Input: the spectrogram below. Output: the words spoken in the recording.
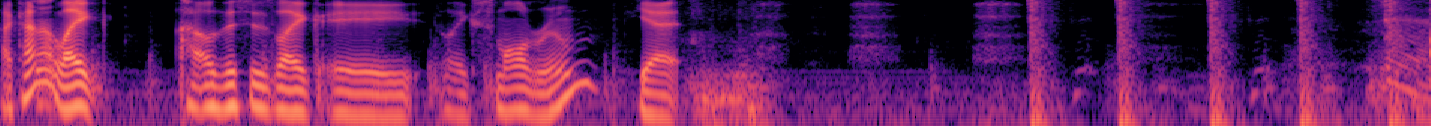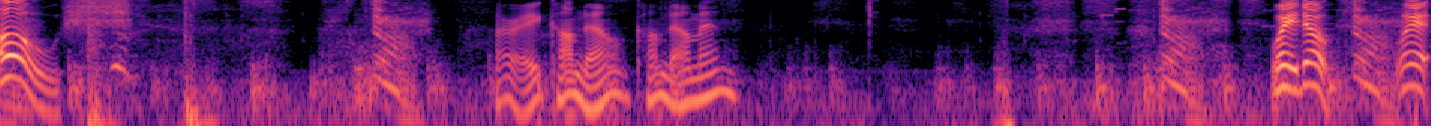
I kind of like how this is like a like small room, yet. Oh. Sh All right, calm down, calm down, man. Wait, no. Wait.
